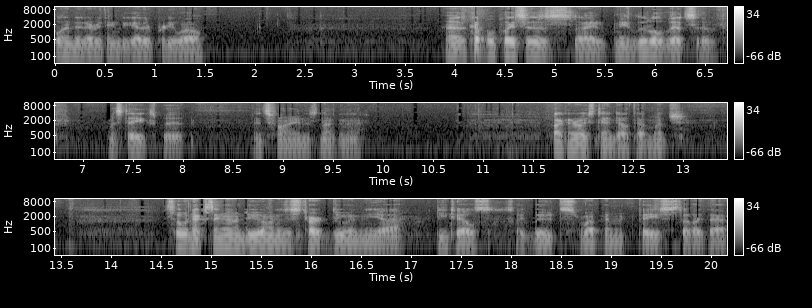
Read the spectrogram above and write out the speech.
blended everything together pretty well. There's a couple places I made little bits of mistakes, but it's fine. It's not gonna not gonna really stand out that much. So next thing I'm gonna do, I'm gonna just start doing the uh, details, so like boots, weapon, face, stuff like that.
